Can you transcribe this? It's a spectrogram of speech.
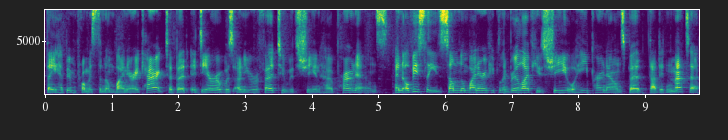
they had been promised a non-binary character, but Adira was only referred to with she and her pronouns. And obviously some non-binary people in real life use she or he pronouns, but that didn't matter.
